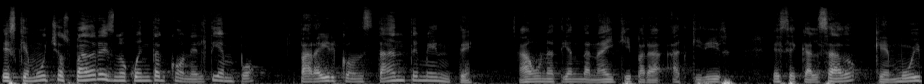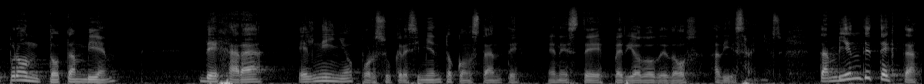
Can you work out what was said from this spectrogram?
es que muchos padres no cuentan con el tiempo para ir constantemente a una tienda Nike para adquirir ese calzado que muy pronto también dejará el niño por su crecimiento constante en este periodo de 2 a 10 años. También detecta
